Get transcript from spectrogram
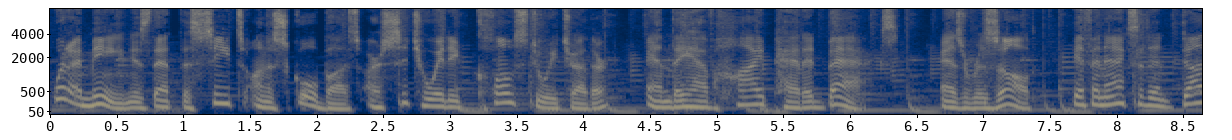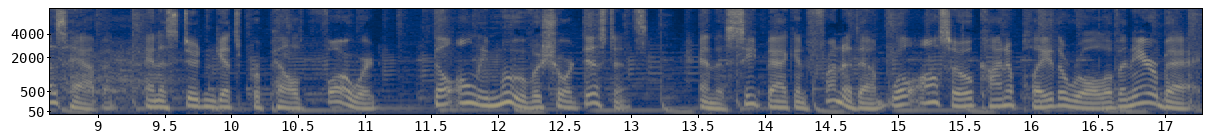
What I mean is that the seats on a school bus are situated close to each other and they have high padded backs. As a result, if an accident does happen and a student gets propelled forward, they'll only move a short distance, and the seat back in front of them will also kind of play the role of an airbag.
